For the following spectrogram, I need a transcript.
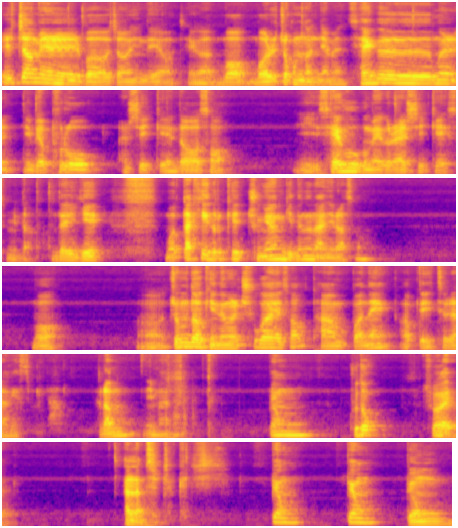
1.1 버전인데요. 제가 뭐 뭐를 조금 넣었냐면 세금을 몇 프로 할 수 있게 넣어서 이 세후 금액을 알 수 있게 했습니다. 근데 이게 뭐 딱히 그렇게 중요한 기능은 아니라서 뭐 어, 좀 더 기능을 추가해서 다음번에 업데이트를 하겠습니다. 그럼 이만. 뿅. 구독 좋아요 알람 설정까지. 뿅 뿅 뿅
